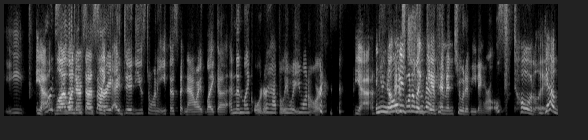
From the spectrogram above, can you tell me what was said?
eat. Yeah. Or Well, say, I like, wonder I'm if so that's sorry. like, I did used to want to eat this, but now I'd like a, and then like order happily what you want to order. yeah, And you know No, what? I just want to like about- give him intuitive eating rules. totally. Yeah,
